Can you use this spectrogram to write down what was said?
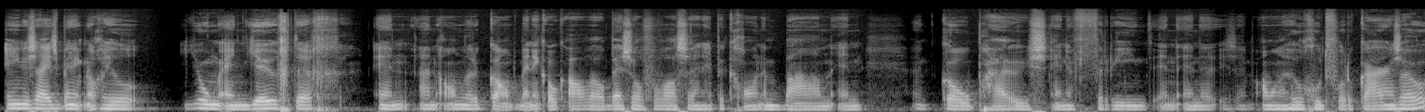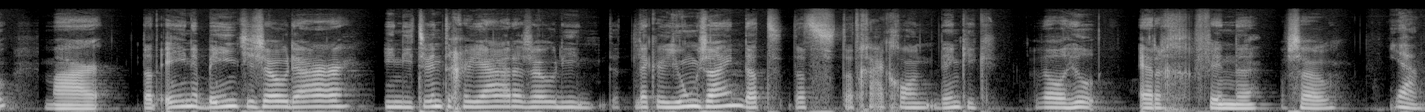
enerzijds ben ik nog heel jong en jeugdig en aan de andere kant ben ik ook al wel best wel volwassen en heb ik gewoon een baan en een koophuis en een vriend en, en het is allemaal heel goed voor elkaar en zo. Maar dat ene beentje zo daar in die twintiger jaren, zo die dat lekker jong zijn, dat, dat, dat ga ik gewoon, denk ik, wel heel erg vinden of zo. Ja.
